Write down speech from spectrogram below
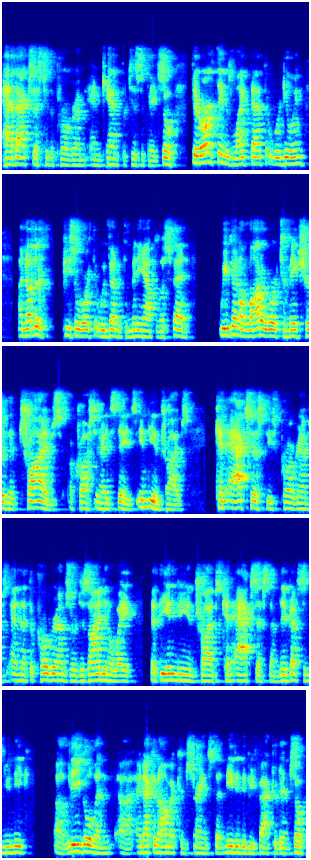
have access to the program and can participate. So there are things like that that we're doing. Another piece of work that we've done at the Minneapolis Fed we've done a lot of work to make sure that tribes across the United States, Indian tribes, can access these programs and that the programs are designed in a way that the Indian tribes can access them. They've got some unique uh, legal and, uh, and economic constraints that needed to be factored in. So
